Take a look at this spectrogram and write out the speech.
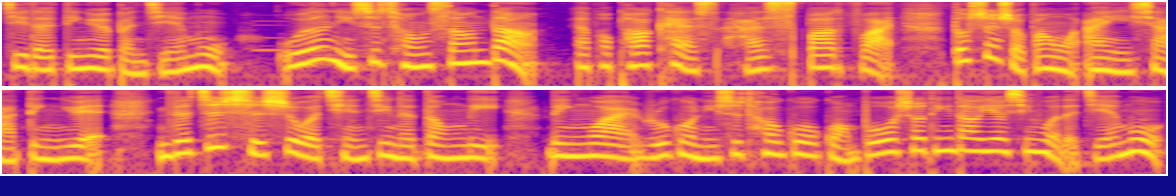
记得订阅本节目。无论你是从 Sound、Apple Podcast 还是 Spotify，都顺手帮我按一下订阅。你的支持是我前进的动力。另外，如果你是透过广播收听到优心我的节目，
